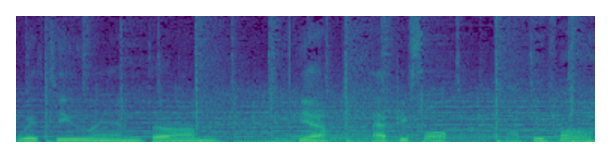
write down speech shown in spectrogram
with you and um, yeah happy fall Happy fall.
